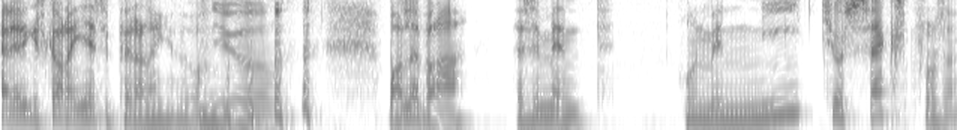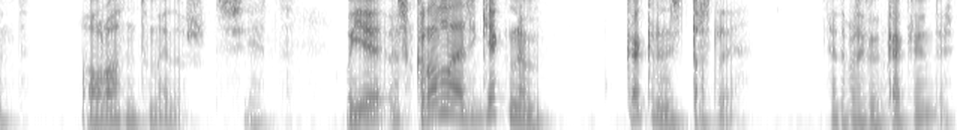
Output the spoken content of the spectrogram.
en er ekki skára að ég sé perraður en ekki þú Jú. Málega bara, þessi mynd hún er með 96% á Rotten Tomatoes Shit. og ég skrollaði þessi gegnum gaggrindistrasliði þetta er bara eitthvað gaggrindur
